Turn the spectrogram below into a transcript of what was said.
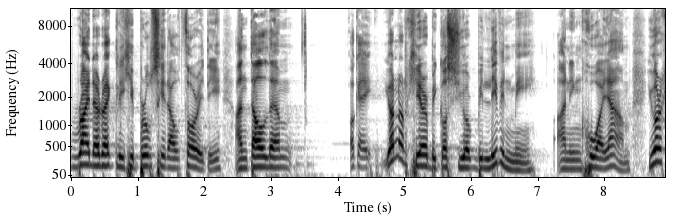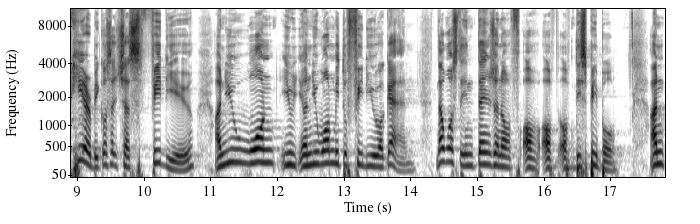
right directly, he proves his authority and tell them, "Okay, you're not here because you believe in me." And in who I am. You are here because I just feed you, and you want you and you want me to feed you again. That was the intention of, of, of, of these people. And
